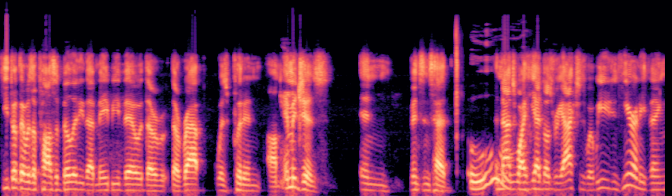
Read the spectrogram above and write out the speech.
He, thought there was a possibility that maybe there, the the rap was put in um, images in Vincent's head, Ooh, and that's why he had those reactions where we didn't hear anything,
